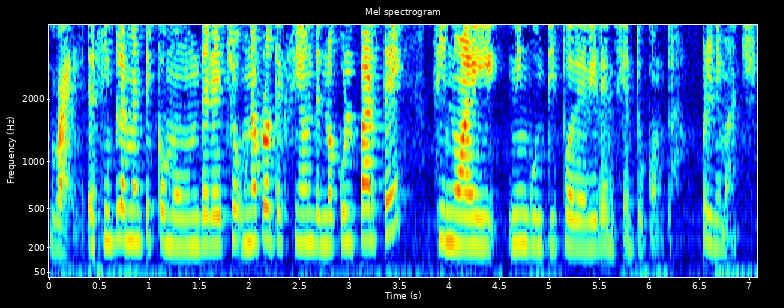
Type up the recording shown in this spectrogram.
Right. Es simplemente como un derecho, una protección de no culparte si no hay ningún tipo de evidencia en tu contra pretty much.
